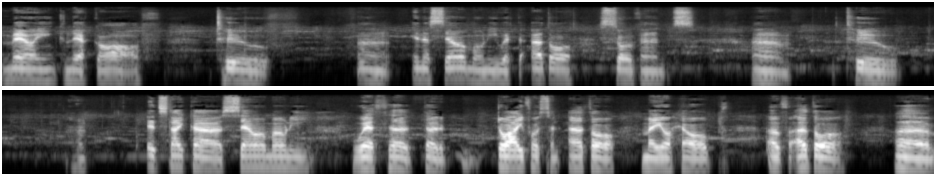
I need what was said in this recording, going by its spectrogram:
marrying Nick off to uh, in a ceremony with the other servants um, to um, it's like a ceremony with uh, the drivers and other male help of other uh,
